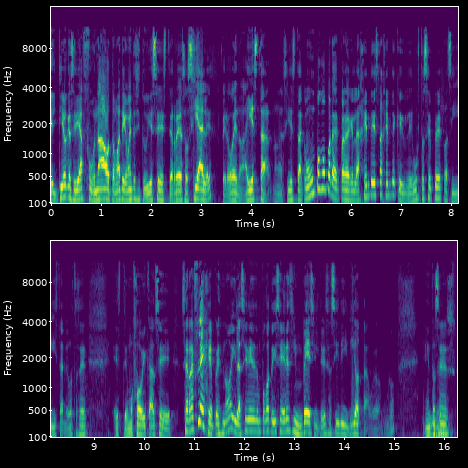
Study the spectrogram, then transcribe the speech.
El tío que sería funado automáticamente si tuviese este redes sociales, pero bueno, ahí está, ¿no? Así está, como un poco para, para que la gente, esta gente que le gusta ser pues racista, le gusta ser este homofóbica, se, se refleje, pues, ¿no? Y la serie un poco te dice, eres imbécil, te ves así de idiota, weón, ¿no? Entonces,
